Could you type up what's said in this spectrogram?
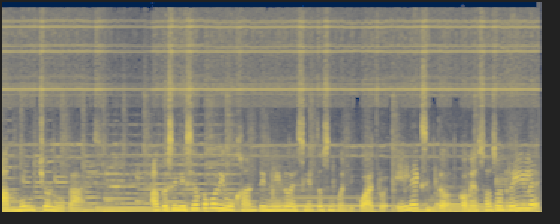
a muchos lugares. Aunque se inició como dibujante en 1954, el éxito comenzó a sonreírle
